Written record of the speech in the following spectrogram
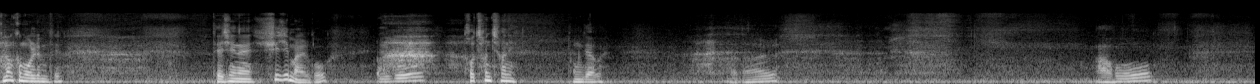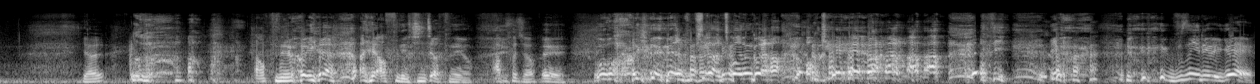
그만큼 올리면 돼요. 대신에 쉬지 말고 그리고 더 천천히 동작을. 여덟. 아홉. 열. 아프네요. 이게 아니 아프네요. 진짜 아프네요. 아프죠? 네. 우와, 이게 피가 안 통하는 거야. 오케이. 아니, 무슨 일이에요, 이게?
